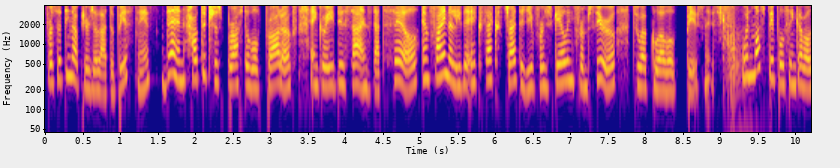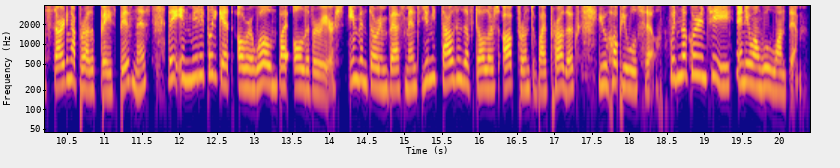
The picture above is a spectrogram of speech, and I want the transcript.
for setting up your gelato business, then how to choose profitable products and create designs that sell, and finally the exact strategy for scaling from zero to a global business. When most people think about starting a product-based business, they immediately get overwhelmed by all the barriers. Inventory investment, you need thousands of dollars upfront to buy products you hope you will sell, with no guarantee anyone will want them.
